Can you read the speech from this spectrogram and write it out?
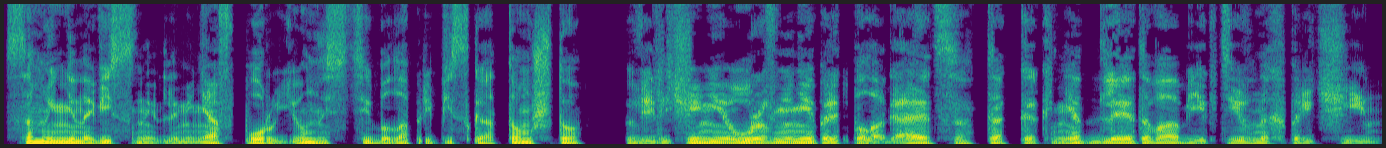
Самой ненавистной для меня в пору юности была приписка о том, что увеличение уровня не предполагается, так как нет для этого объективных причин.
